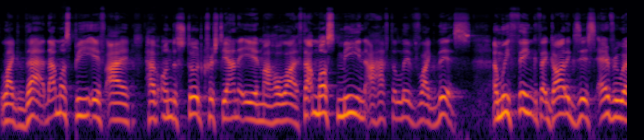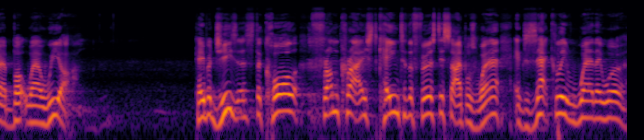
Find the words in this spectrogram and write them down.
like that. That must be if I have understood Christianity in my whole life. That must mean I have to live like this. And we think that God exists everywhere but where we are. Okay, but Jesus, the call from Christ came to the first disciples where? Exactly where they were.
